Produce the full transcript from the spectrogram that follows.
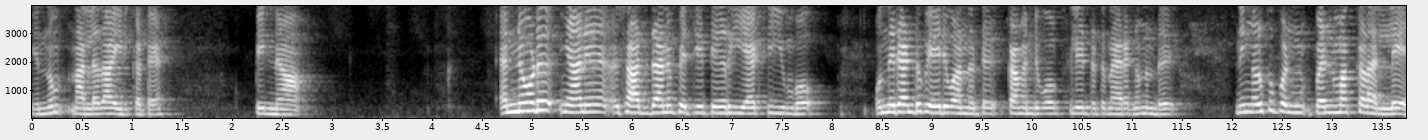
എന്നും നല്ലതായിരിക്കട്ടെ. പിന്നെ എന്നോട് ഞാൻ ഷാജിദാനെ പറ്റിയിട്ട് റിയാക്ട് ചെയ്യുമ്പോൾ ഒന്ന് രണ്ട് പേര് വന്നിട്ട് കമന്റ് ബോക്സിൽ ഇട്ടിട്ട് നിരങ്ങുന്നുണ്ട്. നിങ്ങൾക്ക് പെൺ പെൺമക്കളല്ലേ?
